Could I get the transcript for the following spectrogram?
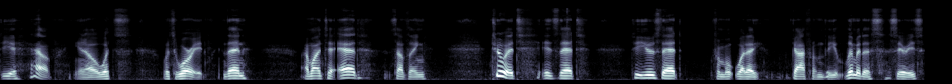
do you have? You know, what's what's worried? And then I want to add something to it is that to use that from what I got from the Limitless series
